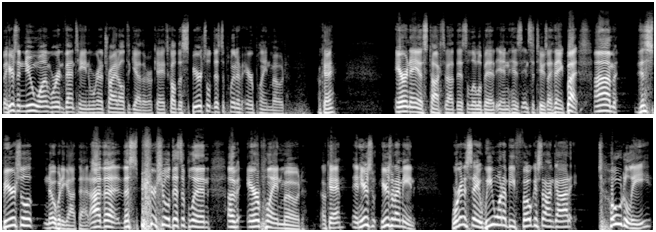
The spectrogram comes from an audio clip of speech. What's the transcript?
But here's a new one we're inventing, we're going to try it all together, okay? It's called the spiritual discipline of airplane mode, okay? Irenaeus talks about this a little bit in his Institutes, I think. But um, the spiritual, nobody got that. Uh, the, the spiritual discipline of airplane mode, okay? And here's, here's what I mean. We're going to say we want to be focused on God totally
